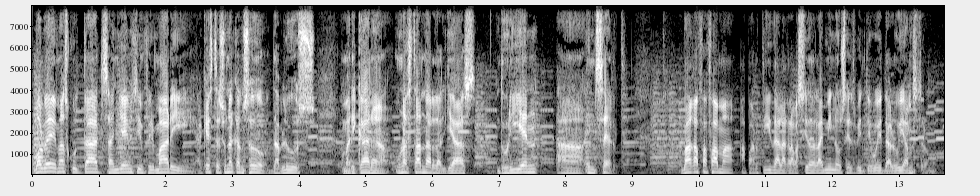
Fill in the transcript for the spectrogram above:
Molt bé, hem escoltat Sant James Infirmari. Aquesta és una cançó de blues americana, un estàndard del jazz d'orient uh, incert. Va agafar fama a partir de la gravació de l'any 1928 de Louis Armstrong.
